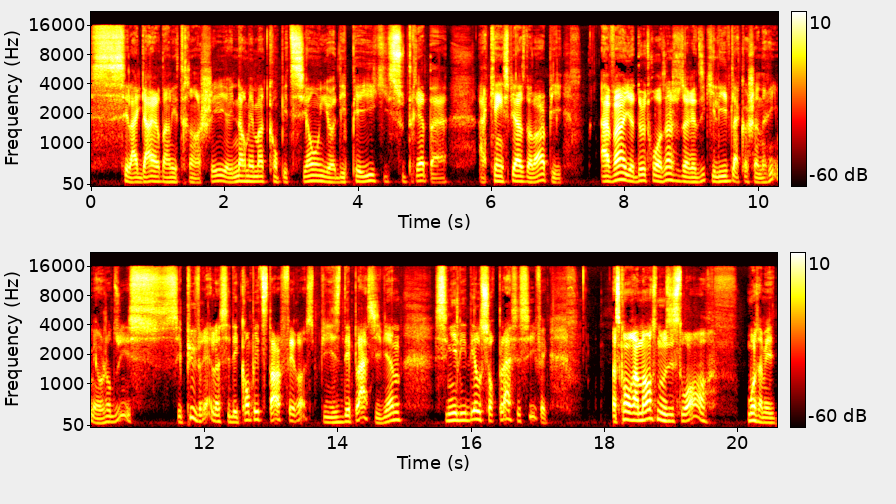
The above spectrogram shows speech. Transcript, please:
c'est la guerre dans les tranchées. Il y a énormément de compétition. Il y a des pays qui sous-traitent à, à 15$ piastres de. Puis avant, il y a 2-3 ans, je vous aurais dit qu'ils livrent de la cochonnerie, mais aujourd'hui, c'est plus vrai. C'est des compétiteurs féroces. Puis ils se déplacent, ils viennent signer les deals sur place ici. Est-ce qu'on ramasse nos histoires? Moi, ça m'est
